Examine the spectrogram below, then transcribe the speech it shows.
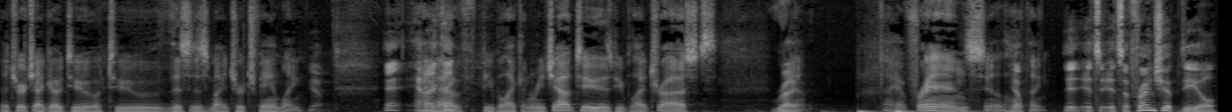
the church I go to to this is my church family. Yeah. And, and I, I, have think people I can reach out to. There's people I trust. right. Yeah. I have friends, you know, the whole thing. It, it's it's a friendship deal,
